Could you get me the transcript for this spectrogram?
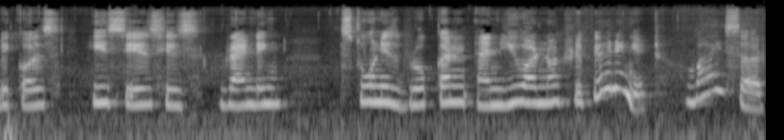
because he says his grinding stone is broken and you are not repairing it. Why, sir?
